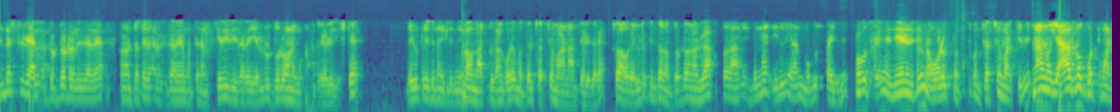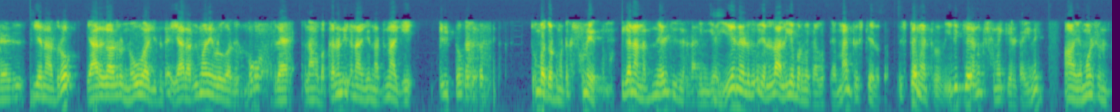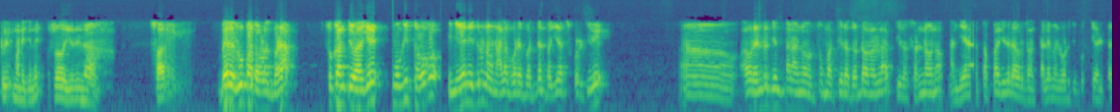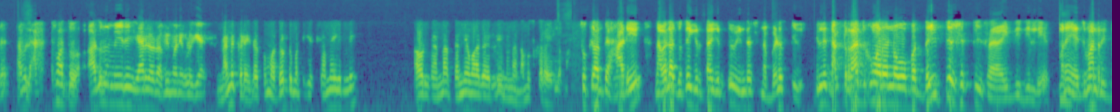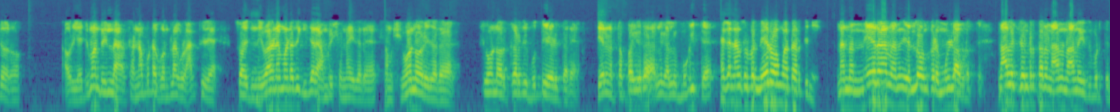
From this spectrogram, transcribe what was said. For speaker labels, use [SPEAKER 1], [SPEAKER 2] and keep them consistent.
[SPEAKER 1] ಇಂಡಸ್ಟ್ರಿಲಿ ಎಲ್ಲ ದೊಡ್ಡ ದೊಡ್ಡವರಿದ್ದಾರೆ ಜೊತೆಗಾರರಿದ್ದಾರೆ ಮತ್ತೆ ನಮ್ಮ ಕಿರಿಯರಿದ್ದಾರೆ ಎಲ್ಲರೂ ದೂರವಾಣಿ ಮುಖಾಂತರ ಹೇಳಿದಿಷ್ಟೇ ದಯವಿಟ್ಟು ಇದನ್ನ ಇಲ್ಲಿ ನಾವು ನಾಲ್ಕು ದಿನ ಕೂಡ ಮೊದಲು ಚರ್ಚೆ ಮಾಡೋಣ ಅಂತ ಹೇಳಿದ್ದಾರೆ ಸೊ ಅವರೆಲ್ಲರಿಗಿಂತ ನಾನು ದೊಡ್ಡವನಲ್ಲ. ಸೊ ನಾನು ಇದನ್ನ ಇಲ್ಲಿ ನಾನು ಮುಗಿಸ್ತಾ ಇದ್ದೀನಿ. ಮುಗಿಸ್ತಾ ಇದ್ದೀನಿ. ಏನಿದ್ರು ನಾವು ಒಳಗೆ ಕುತ್ಕೊಂಡು ಚರ್ಚೆ ಮಾಡ್ತೀವಿ. ನಾನು ಯಾರನ್ನೂ ಬೊಟ್ಟು ಮಾಡಿ ಏನಾದ್ರೂ ಯಾರಿಗಾದ್ರೂ ನೋವಾಗಿದ್ರೆ, ಯಾರ ಅಭಿಮಾನಿಗಳಿಗಾದ್ರೂ ನೋವಾಗಿದ್ರೆ ನಾವು ಕನ್ನಡಿಗನಾಗಿ, ನಟನಾಗಿ, ದಯವಿಟ್ಟು ತುಂಬಾ ದೊಡ್ಡ ಮಟ್ಟಕ್ಕೆ ಕ್ಷಮೆ ಇರ್ತಮ್ಮ ಈಗ ನಾನು ಅದನ್ನ ಹೇಳ್ತಿದ್ದೀನಲ್ಲ ನಿಮ್ಗೆ ಏನ್ ಹೇಳಿದ್ರು ಎಲ್ಲ ಅಲ್ಲಿಗೆ ಬರ್ಬೇಕಾಗುತ್ತೆ. ಮ್ಯಾಟ್ರ್ ಇಷ್ಟೇ ಇರುತ್ತೆ. ಇಷ್ಟೇ ಮ್ಯಾಟ್ರ್. ಇದಕ್ಕೆ ನಾನು ಕ್ಷಮೆ ಕೇಳ್ತಾ ಇದೀನಿ ಆ ಎಮೋಷನ್ ಟ್ವೀಟ್ ಮಾಡಿದ್ದೀನಿ. ಸೊ ಇದರಿಂದ ಸಾರಿ ಬೇರೆ ರೂಪ ತಗೊಳ್ಳೋದು ಬೇಡ. ಸುಖಾಂತಿವಾಗಿ ಮುಗೀತು. ಇನ್ನೇನಿದ್ರು ನಾವು ನಾಲ್ಕು ಗೋಡೆ ಬದ್ದಲ್ಲಿ ಬಗೆಹರಿಸ್ಕೊಳ್ತೀವಿ. ಅವ್ರೆಲ್ರಿಗಿಂತ ನಾನು ತುಂಬಾ ತೀರಾ ದೊಡ್ಡವನಲ್ಲ, ತೀರಾ ಸಣ್ಣವನು. ನಾನು ಏನಾದ್ರು ತಪ್ಪಾಗಿದ್ರೆ ಅವ್ರು ನನ್ನ ತಲೆ ಮೇಲೆ ಹೊಡೆದು ಬುದ್ಧಿ ಹೇಳ್ತಾರೆ. ಆಮೇಲೆ ಅಕಸ್ಮಾತ್ ಅದನ್ನು ಮೀರಿ ಯಾರ್ಯಾರು ಅಭಿಮಾನಿಗಳಿಗೆ ನನ್ನ ಕಡೆಯಿಂದ ತುಂಬಾ ದೊಡ್ಡ ಮಟ್ಟಿಗೆ ಕ್ಷಮೆ ಇರಲಿ. ಅವ್ರಿಗೆ ನನ್ನ ಧನ್ಯವಾದ ಇರಲಿ, ನನ್ನ ನಮಸ್ಕಾರ ಇಲ್ಲ. ಸುಖ ಹಾಡಿ, ನಾವೆಲ್ಲ ಜೊತೆಗಿರ್ತಾಗಿರ್ತೀವಿ ಇಂಡಸ್ಟ್ರಿನ ಬೆಳೆಸ್ತೀವಿ. ಇಲ್ಲಿ ಡಾಕ್ಟರ್ ರಾಜ್ಕುಮಾರ್ ಅನ್ನೋ ಒಬ್ಬ ದೈತ್ಯ ಶಕ್ತಿ ಇದ್ದಿದ್ದು ಇಲ್ಲಿ. ಮನೆ ಯಜಮಾನ್ರು ಇದ್ದವರು. ಅವ್ರ ಯಜಮಾನ್ರು ಇಲ್ಲ, ಸಣ್ಣ ಪುಟ್ಟ ಗೊಂದಲಗಳು ಆಗ್ತಿದೆ. ಸೊ ನಿವಾರಣೆ ಮಾಡೋದಕ್ಕೆ ಇದ್ದಾರೆ ಅಂಬರೀಷ್ ಅಣ್ಣ ಇದ್ದಾರೆ ನಮ್ಮ ಶಿವಣ್ಣವ್ರು ಇದ್ದಾರೆ ಶಿವಣ್ಣವ್ರು ಕರೆದಿ ಬುದ್ಧಿ ಹೇಳ್ತಾರೆ. ಏನೋ ತಪ್ಪಾಗಿದ್ರೆ ಅಲ್ಲಿಗೆ ಅಲ್ಲಿ ಮುಗಿತೆ. ಯಾಕಂದ್ರೆ ನಾನು ಸ್ವಲ್ಪ ನೇರವಾಗಿ ಮಾತಾಡ್ತೀನಿ. ನನ್ನ ನೇರ ನನಗೆ ಎಲ್ಲೋ ಒಂದ್ ಕಡೆ ಮುಳ್ಳಾಗ್ಬಿಡುತ್ತೆ. ನಾಲ್ಕು ಜನರ ತರ ನಾನು ನಾನು ಇದ್ಬಿಡ್ತೀನಿ.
